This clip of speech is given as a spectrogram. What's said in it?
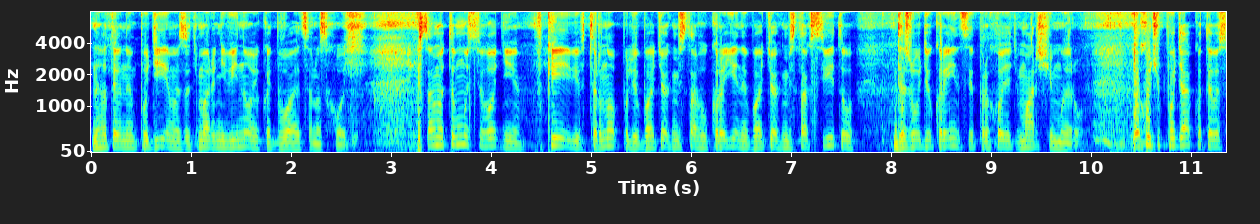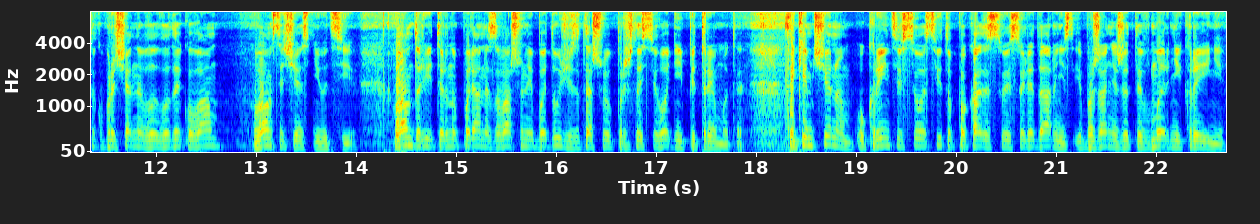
негативними подіями, затьмарені війною, яка відбувається на сході. І саме тому сьогодні в Києві, в Тернополі, в багатьох містах України, в багатьох містах світу, де живуть українці, проходять марші миру. Я хочу подякувати високопрещене владику вам, вам, всечесні отці, вам, дорогі тернополяни, за вашу небайдужість, за те, що ви прийшли сьогодні підтримати. Таким чином, українці всього світу показують свою солідарність і бажання жити в мирній країні,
